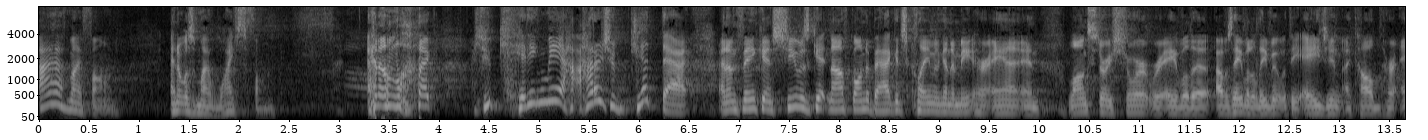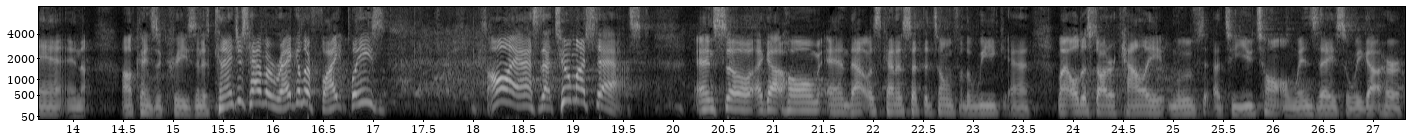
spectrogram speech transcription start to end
I have my phone. And it was my wife's phone. And I'm like, are you kidding me? How, did you get that? And I'm thinking she was getting off, going to baggage claim, and going to meet her aunt. And long story short, we're able to, I was able to leave it with the agent. I called her aunt and all kinds of craziness. Can I just have a regular flight, please? That's all I asked. Is that too much to ask? And so I got home, and that was kind of set the tone for the week. And my oldest daughter, Callie, moved uh, to Utah on Wednesday. So we got her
